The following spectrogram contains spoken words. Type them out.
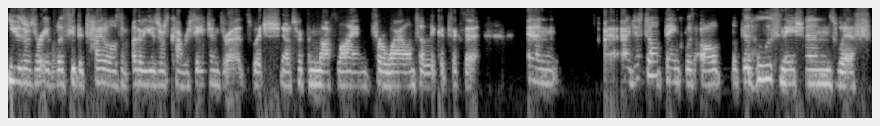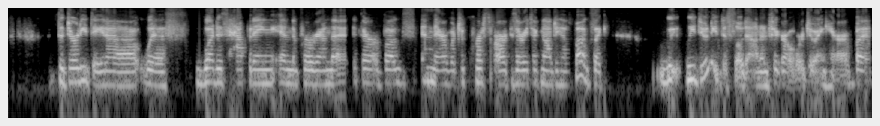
users were able to see the titles of other users' conversation threads, which you know took them offline for a while until they could fix it. And I, just don't think with all the hallucinations, with the dirty data, with what is happening in the program, that if there are bugs in there, which of course there are, because every technology has bugs, like we, we do need to slow down and figure out what we're doing here. But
